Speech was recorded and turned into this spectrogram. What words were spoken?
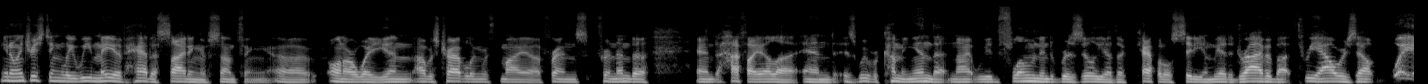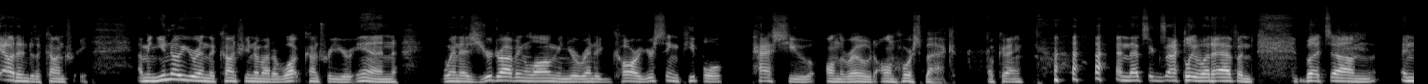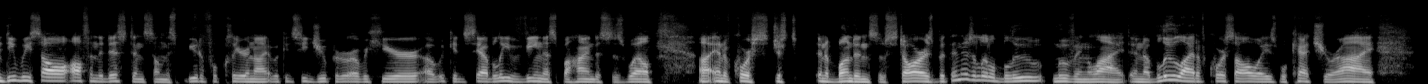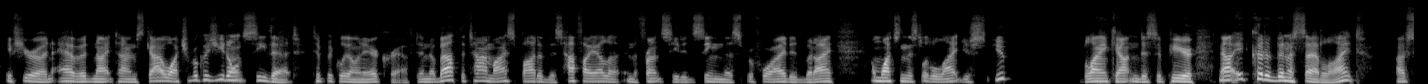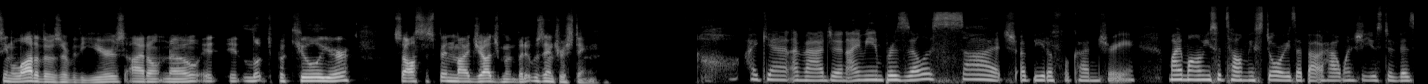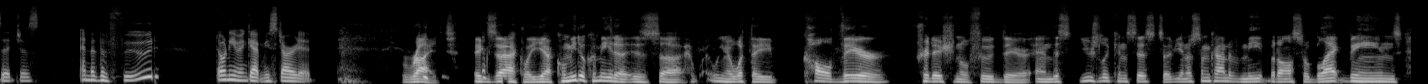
you know, interestingly, we may have had a sighting of something uh, on our way in. I was traveling with my uh, friends Fernanda and Rafaela, and as we were coming in that night, we had flown into Brasilia, the capital city, and we had to drive about three hours out, way out into the country. I mean, you know, you're in the country no matter what country you're in. When as you're driving along in your rented car, you're seeing people pass you on the road on horseback okay? And that's exactly what happened. But um indeed we saw off in the distance on this beautiful clear night we could see jupiter over here uh, we could see i believe venus behind us as well uh, and of course just an abundance of stars. But then there's a little blue moving light and a blue light of course always will catch your eye if you're an avid nighttime sky watcher because you don't see that typically on aircraft. And about the time i spotted this rafaela in the front seat had seen this before i did but i i'm watching this little light just blank out and disappear now it could have been a satellite I've seen a lot of those over the years. I don't know. It it looked peculiar, so I'll suspend my judgment, but it was interesting. Oh, I can't imagine. I mean, Brazil is such a beautiful country. My mom used to tell me stories about how when she used to visit, just and the food. Don't even get me started. right. Exactly. Yeah. Comida comida is uh, you know what they call their traditional food there, and this usually consists of you know some kind of meat, but also black beans,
